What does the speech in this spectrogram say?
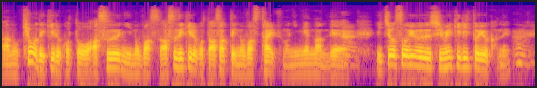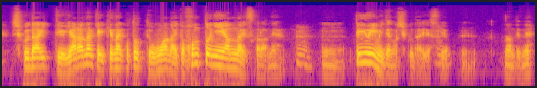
あの、今日できることを明日に伸ばす、明日できることを明後日に伸ばすタイプの人間なんで、一応そういう締め切りというかね、うん。宿題っていうやらなきゃいけないことって思わないと本当にやんないですからね。うん。うん。うん。っていう意味での宿題ですよ。うん。なんでね、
